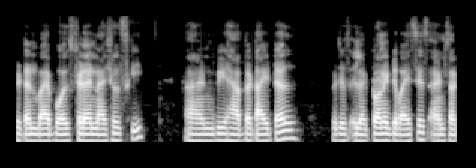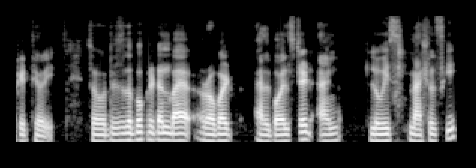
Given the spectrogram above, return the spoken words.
written by Boylestad and Nashelsky, and we have the title which is Electronic Devices and Circuit Theory. So, this is the book written by Robert L. Boylestad and Louis Nashelsky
